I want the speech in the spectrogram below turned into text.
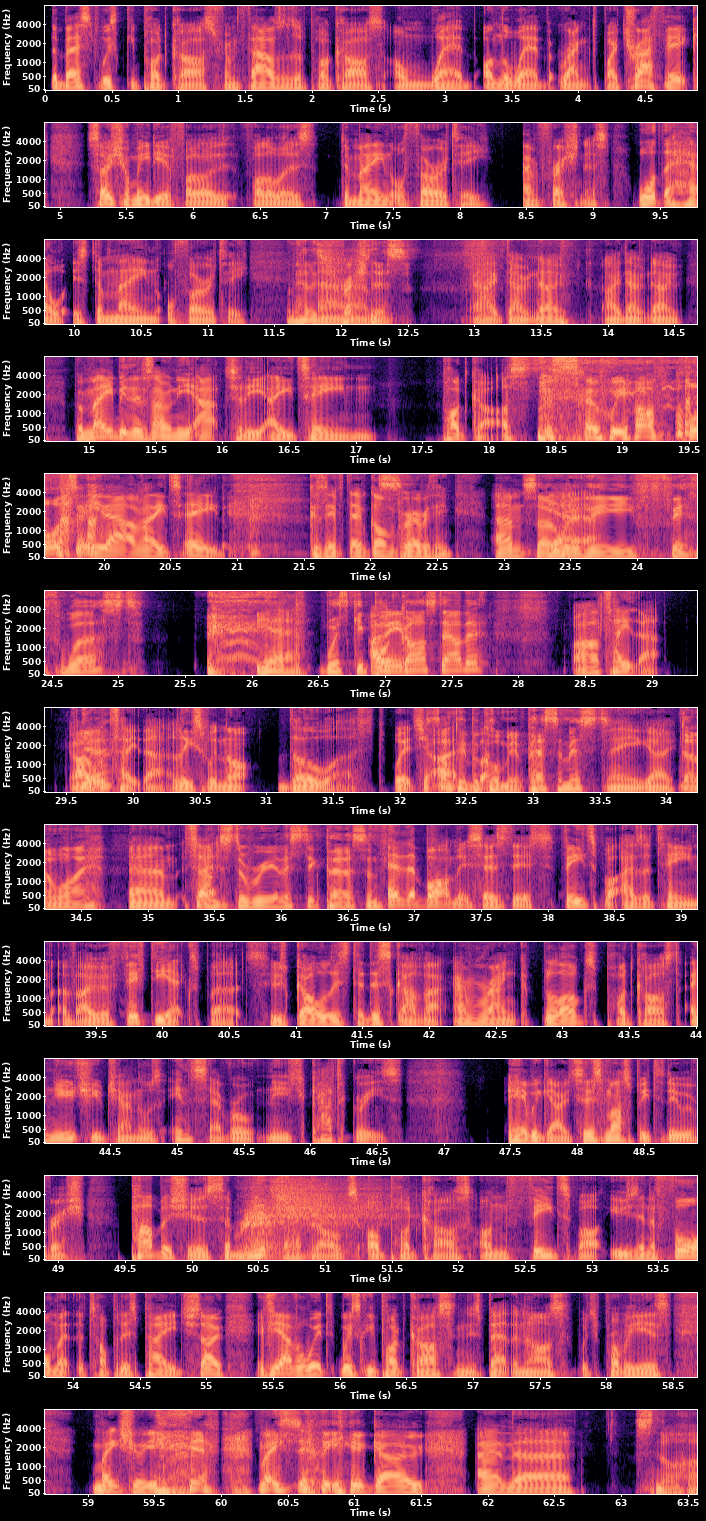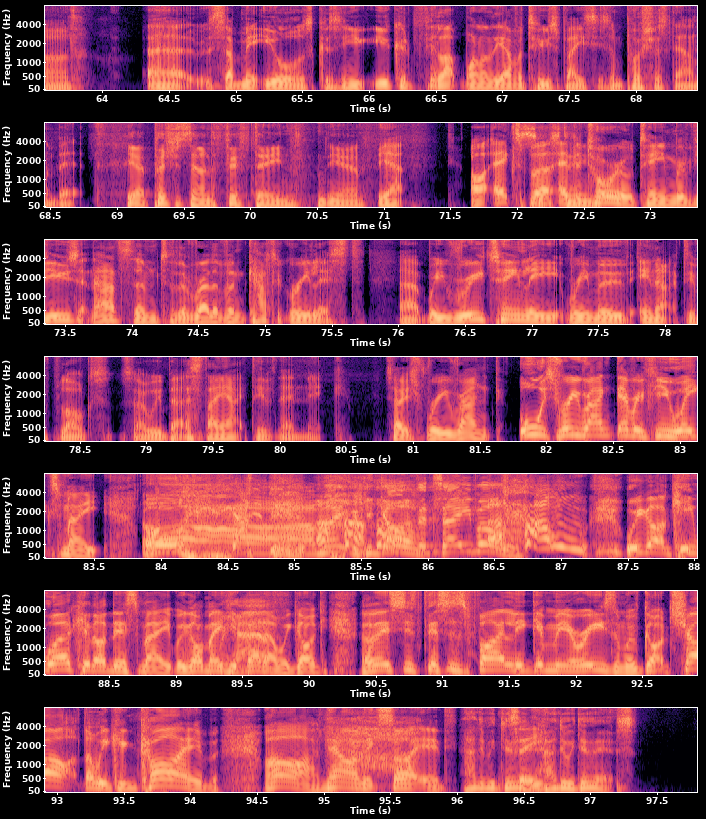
the best whiskey podcast from thousands of podcasts on web on the web ranked by traffic, social media followers, followers, domain authority, and freshness. What the hell is domain authority? What the hell is Um, freshness? I don't know. I don't know. But maybe there's only actually 18 podcasts. so we are 14 out of 18. Because if they've gone for everything. Um, So yeah, we're the fifth worst yeah, whiskey I mean- podcast out there. I'll take that. I Yeah? would take that. At least we're not the worst. Which Some I, people but- call me a pessimist. There you go. Don't know why. Um, so I'm just a realistic person. At the bottom, it says this FeedSpot has a team of over 50 experts whose goal is to discover and rank blogs, podcasts, and YouTube channels in several niche categories. Here we go. So, this must be to do with Rish. Publishers submit their blogs or podcasts on FeedSpot using a form at the top of this page. So, if you have a whis- whiskey podcast and it's better than ours, which probably is, make sure you make sure you go and uh, It's not hard. uh, submit yours because you, you could fill up one of the other two spaces and push us down a bit. Yeah, push us down to 15. Yeah. Yeah. Our expert 16. editorial team reviews and adds them to the relevant category list. Uh, we routinely remove inactive blogs, so we better stay active then, Nick. So it's re-ranked. Oh, it's re-ranked every few weeks, mate. Oh, mate, we can go off the table. Oh, we got to keep working on this, mate. We got to make We it better. We got to, this is this is finally giving me a reason. We've got a chart that we can climb. Oh, now I'm excited. How do we do See? it? How do we do it?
